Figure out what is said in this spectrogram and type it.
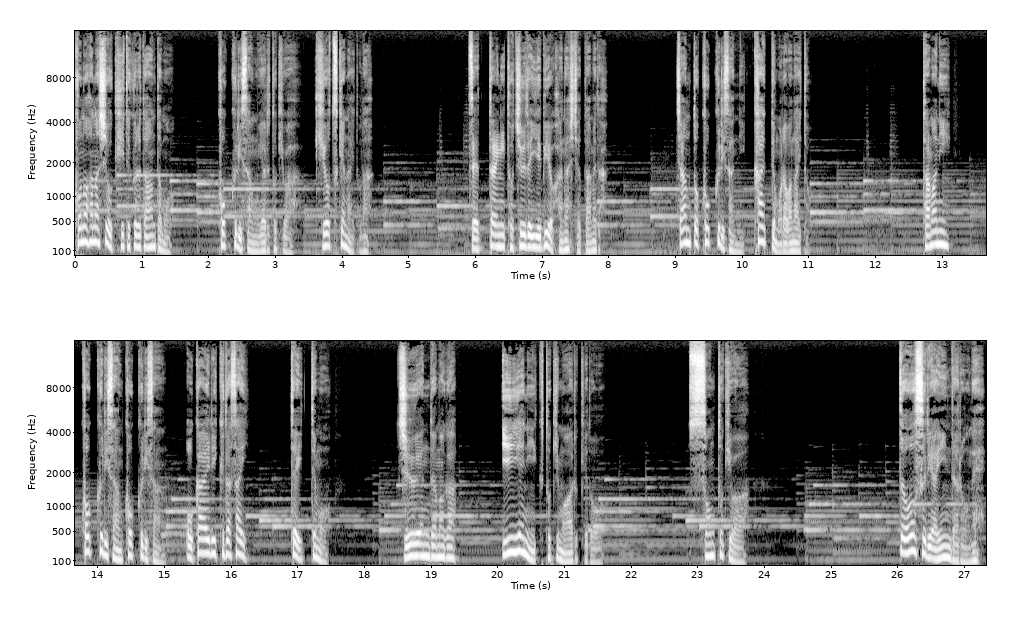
この話を聞いてくれたあんたも、こっくりさんをやるときは気をつけないとな。絶対に途中で指を離しちゃダメだ。ちゃんとこっくりさんに帰ってもらわないと。たまに、こっくりさんこっくりさん、お帰りくださいって言っても、10円玉が家に行く時もあるけど、そん時は、どうすりゃいいんだろうね。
